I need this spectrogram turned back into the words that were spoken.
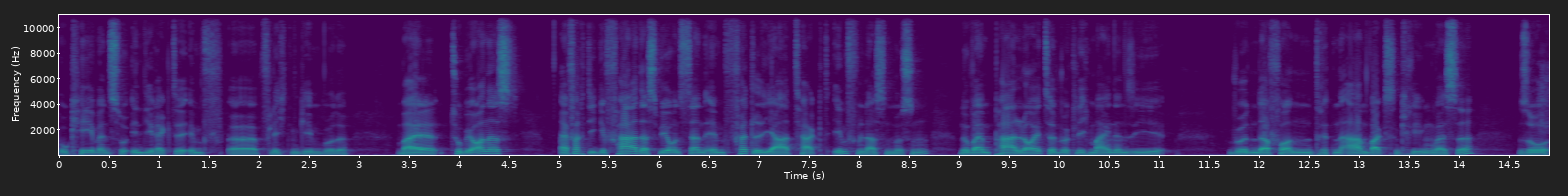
okay, wenn es so indirekte Impfpflichten äh, geben würde. Weil, to be honest, einfach die Gefahr, dass wir uns dann im Vierteljahrtakt impfen lassen müssen, nur weil ein paar Leute wirklich meinen, sie würden davon einen dritten Arm wachsen kriegen, weißt du? So,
